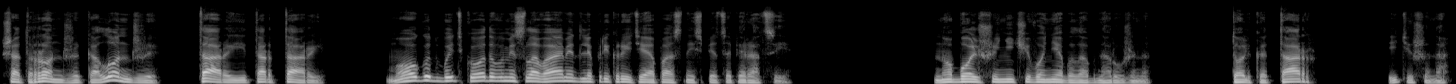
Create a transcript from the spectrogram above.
шатронджи-колонджи, тары и тартары могут быть кодовыми словами для прикрытия опасной спецоперации. Но больше ничего не было обнаружено. Только тар и тишина.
